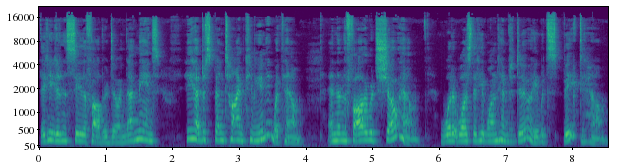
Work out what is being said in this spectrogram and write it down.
that he didn't see the Father doing. That means he had to spend time communing with him. And then the Father would show him what it was that he wanted him to do. He would speak to him.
